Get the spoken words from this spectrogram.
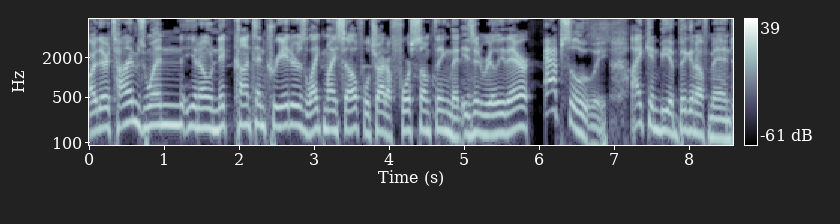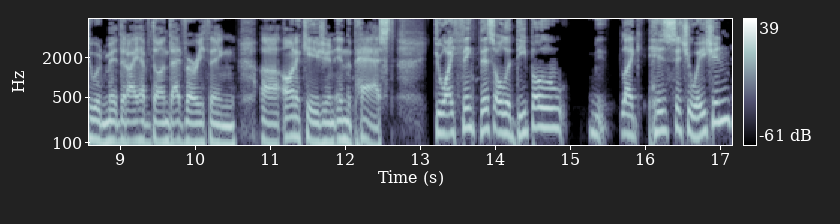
are there times when, you know, Knick content creators like myself will try to force something that isn't really there? Absolutely. I can be a big enough man to admit that I have done that very thing uh, on occasion in the past. Do I think this Oladipo like his situation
